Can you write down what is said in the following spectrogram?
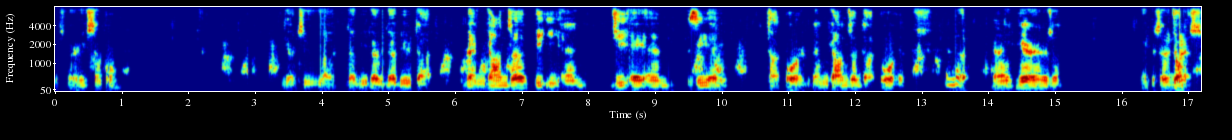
it's very simple. Go to uh, www.venganza, B-E-N-G-A-N-Z-A dot org, venganza.org. And look, down here, there's a link that says join us.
